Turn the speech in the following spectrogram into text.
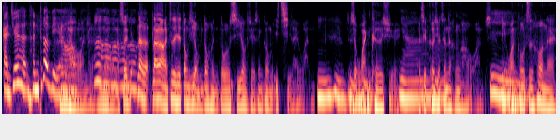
感觉很很特别，很好玩的，很好玩。的。所以那个当然这些东西我们都很多希望学生跟我们一起来玩，嗯哼，就是玩科学，而且科学真的很好玩。是，你玩过之后呢，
